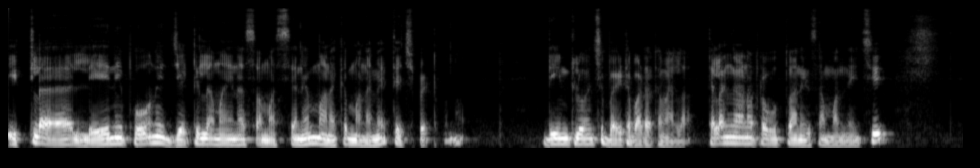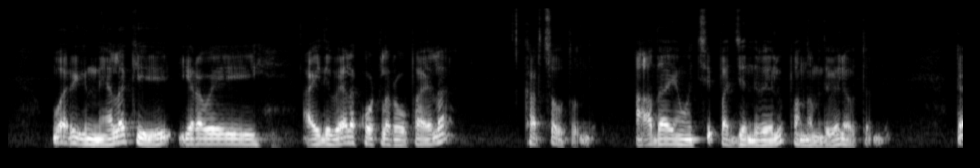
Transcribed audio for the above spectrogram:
ఇట్లా లేనిపోని జటిలమైన సమస్యనే మనకి మనమే తెచ్చిపెట్టుకున్నాం. దీంట్లోంచి బయటపడటం ఎలా? తెలంగాణ ప్రభుత్వానికి సంబంధించి వారి నెలకి ఇరవై ఐదు వేల కోట్ల రూపాయల ఖర్చు అవుతుంది ఆదాయం వచ్చి పద్దెనిమిది వేలు పంతొమ్మిది వేలు అవుతుంది. అంటే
